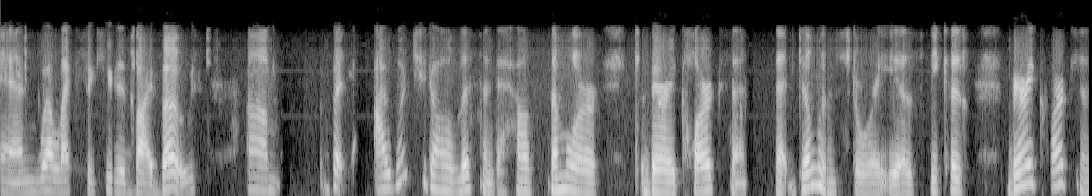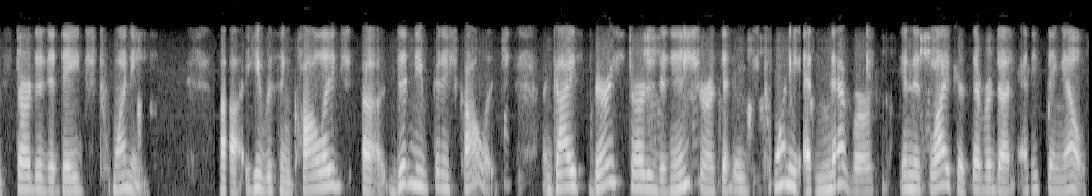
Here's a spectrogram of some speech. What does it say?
and well executed by both. Um, but I want you to all listen to how similar to Barry Clarkson that Dylan's story is because Barry Clarkson started at age 20. Uh, he was in college, uh, didn't even finish college. And guys, Barry started in insurance at age 20 and never in his life has ever done anything else.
